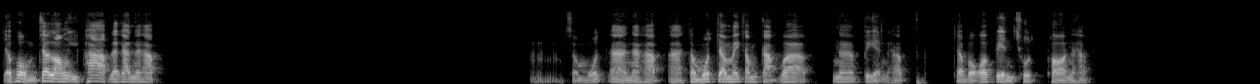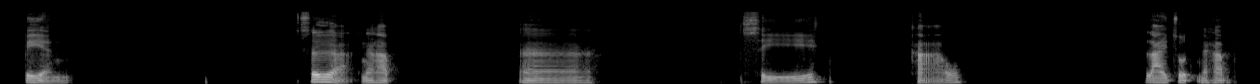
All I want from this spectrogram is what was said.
เดี๋ยวผมจะลองอีกภาพแล้วกันนะครับ สมมุติอ่านะครับ อ่า สมมุติจะไม่กำกับว่าหน้าเปลี่ยนครับ จะบอกว่าเปลี่ยนชุดพอนะครับ เปลี่ยน เสื้อนะครับอ่าสีขาว ลายจุดนะครับ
